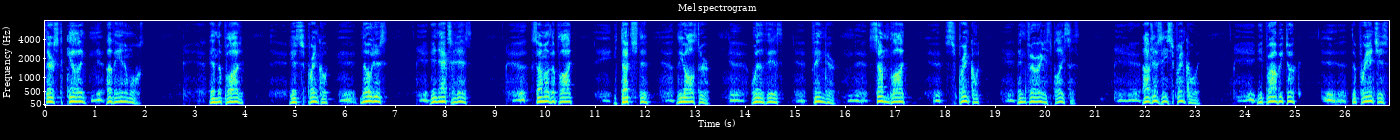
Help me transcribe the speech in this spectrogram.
There's the killing of animals. And the blood is sprinkled. Notice in Exodus, some of the blood, touched the, the altar with his finger. Some blood sprinkled in various places. How does he sprinkle it? He probably took the branches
